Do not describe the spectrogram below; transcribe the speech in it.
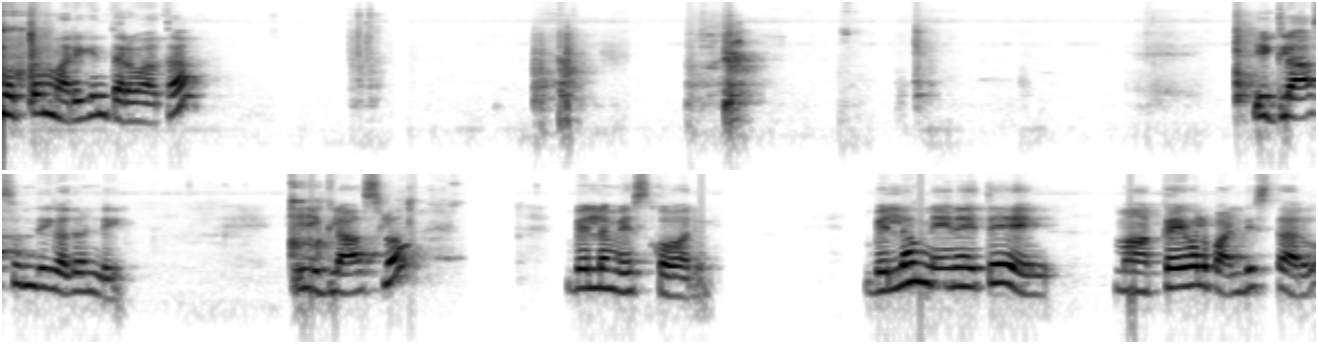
మొత్తం మరిగిన తర్వాత ఈ గ్లాస్ ఉంది కదండి. ఈ గ్లాస్లో బెల్లం వేసుకోవాలి. బెల్లం నేనైతే మా అక్కయ్య వాళ్ళు పండిస్తారు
